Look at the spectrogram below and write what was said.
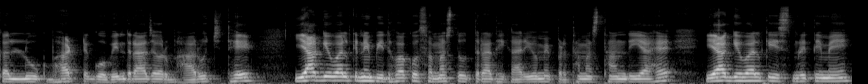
कल्लूक भट्ट, गोविंदराज और भारूच थे। याज्ञवल्क ने विधवा को समस्त उत्तराधिकारियों में प्रथम स्थान दिया है। याज्ञवल्क की स्मृति में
